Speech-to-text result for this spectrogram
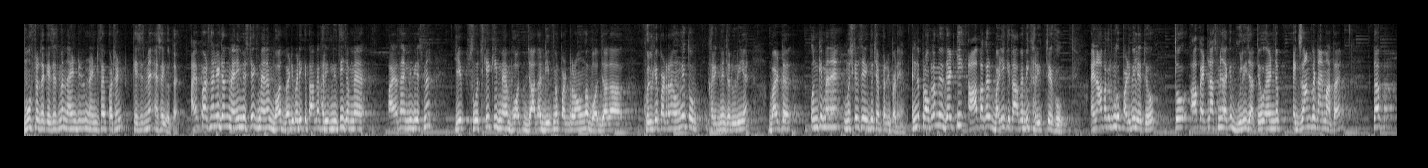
मोस्ट ऑफ़ द केसेस में 90 टू 95 परसेंट केसेस में ऐसा ही होता है। I personally done many mistakes मैंने बहुत बड़ी बड़ी किताबें खरीदनी थी जब मैं आया था एमबीबीएस में। ये सोच के कि मैं बहुत ज़्यादा डीप में पढ़ रहा हूँ बहुत ज़्यादा खुल के पढ़ रहे होंगे तो खरीदने ज़रूरी है। बट उनके मैंने मुश्किल से एक दो चैप्टर ही पढ़े हैं। And the problem is that कि आप अगर बड़ी किताबें भी खरीदते हो एंड आप अगर उनको पढ़ भी लेते हो तो आप एट लास्ट में जाके भूल ही जाते हो। एंड जब एग्ज़ाम का टाइम आता है, तब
